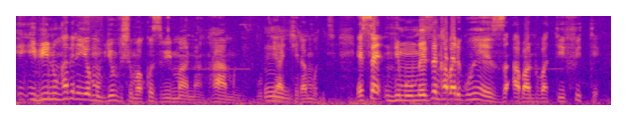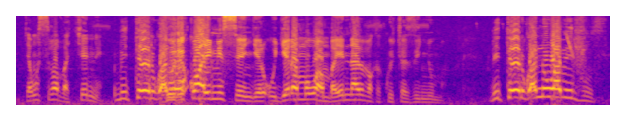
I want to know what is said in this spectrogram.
Ibintu nka biriya iyo mubyumvishe mu bakozi b'imana nkamwe mubyakira muti. Ese ntimumeze nk'abari guheza abantu batifite? Cyangwa se b'abakene? Biterwa dore ko hari n'insengero ugeramo wambaye nabi bakakwicaza inyuma. Biterwa n'uwabivuze.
